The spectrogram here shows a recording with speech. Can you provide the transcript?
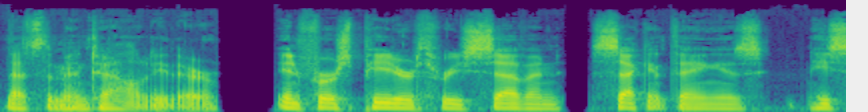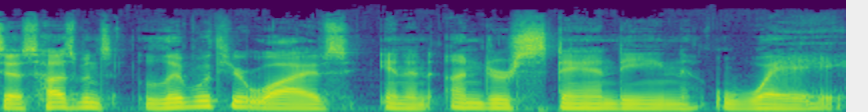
That's the mentality there. In 1 Peter 3 7, second thing is he says, Husbands, live with your wives in an understanding way.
